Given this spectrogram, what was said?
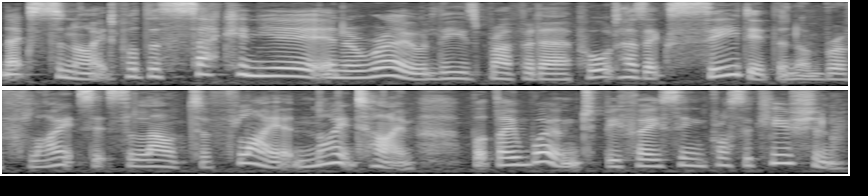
Next tonight, for the second year in a row, Leeds Bradford Airport has exceeded the number of flights it's allowed to fly at night time, but they won't be facing prosecution.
